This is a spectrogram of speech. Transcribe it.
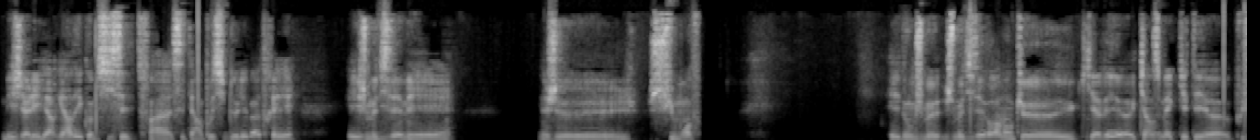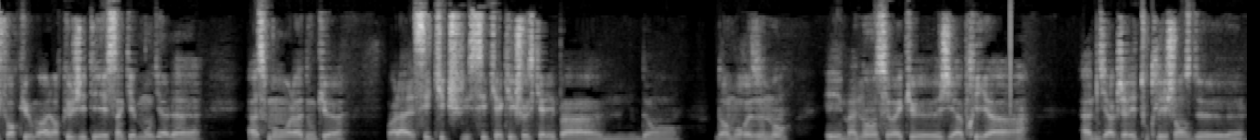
mais j'allais les regarder comme si c'était, enfin c'était impossible de les battre et et je me disais mais je je suis moins fort. Et donc je me, je me disais vraiment que qu'il y avait 15 mecs qui étaient plus forts que moi alors que j'étais cinquième mondial à, à ce moment-là. Donc voilà, c'est c'est qu'il y a quelque chose qui allait pas euh, dans dans mon raisonnement. Et maintenant, c'est vrai que j'ai appris à, à me dire que j'avais toutes les chances de,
